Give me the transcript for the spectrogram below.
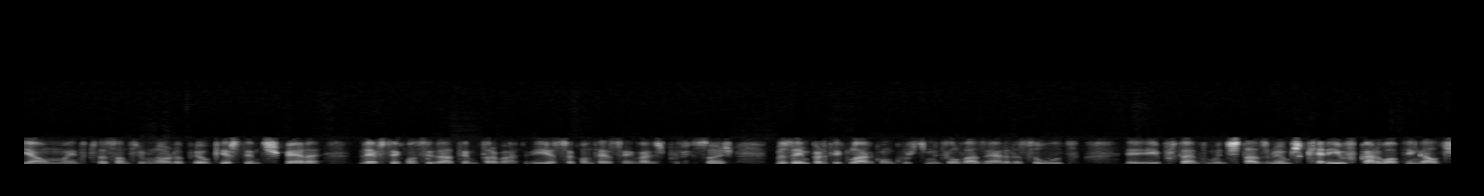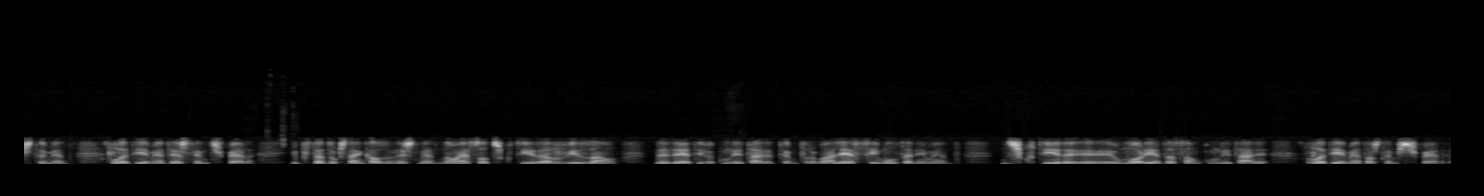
E há uma interpretação do Tribunal Europeu que este tempo de espera deve ser considerado tempo de trabalho. E isso acontece em várias profissões, mas em particular com custos muito elevados na área da saúde. E, e portanto, muitos Estados-membros querem invocar o opting-out justamente relativamente a este tempo de espera. E, portanto, o que está em causa neste momento não é só discutir a revisão da Diretiva Comunitária de Tempo de Trabalho, é simultaneamente discutir eh, uma orientação comunitária relativamente aos tempos de espera.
